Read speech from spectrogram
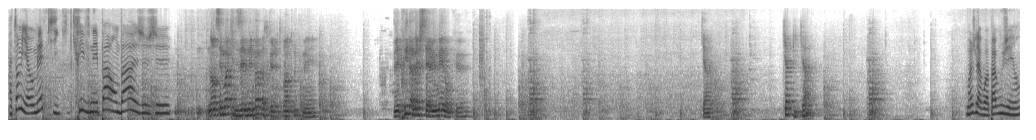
Attends, mais il y a Omelette qui, qui crie venez pas en bas. Je, je... Non, c'est moi qui disais venez pas parce que j'ai trouvé un truc mais... Je l'ai pris, la mèche s'est allumée donc... Euh... K. K Pika Moi, je la vois pas bouger. Hein.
